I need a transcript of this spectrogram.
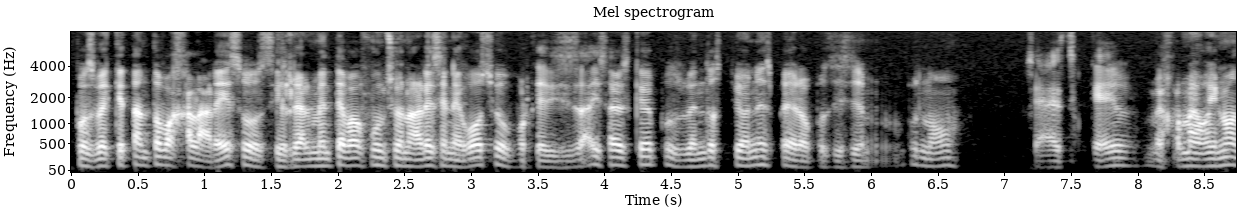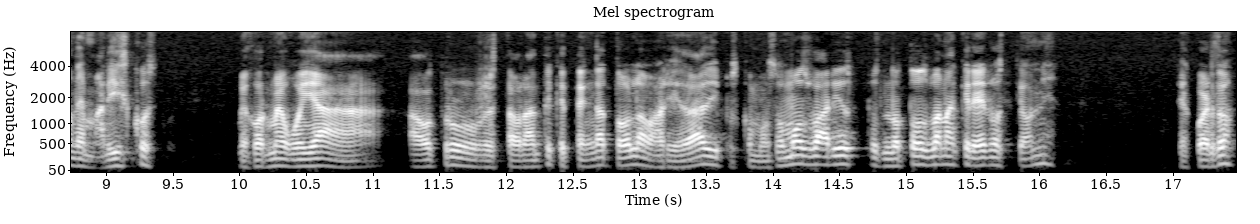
pues ve qué tanto va a jalar eso, si realmente va a funcionar ese negocio, porque dices, ay, ¿sabes qué? Pues vendo ostiones, pero pues dices, pues no, o sea, es que mejor me voy no de mariscos, mejor me voy a, a otro restaurante que tenga toda la variedad y pues como somos varios, pues no todos van a querer ostiones, ¿de acuerdo?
